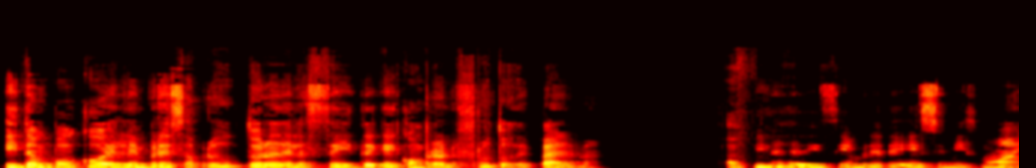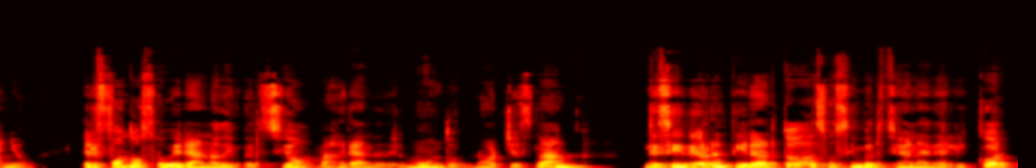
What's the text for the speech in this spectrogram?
y tampoco es la empresa productora del aceite que compra los frutos de palma. A fines de diciembre de ese mismo año, el fondo soberano de inversión más grande del mundo, Norges Bank, decidió retirar todas sus inversiones de Alicorp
